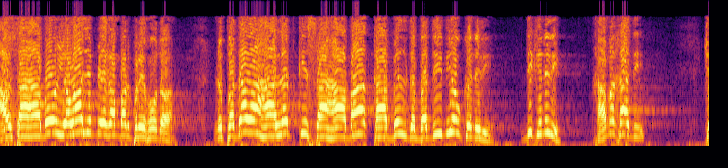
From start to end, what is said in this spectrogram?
او صحابه یوازې پیغمبر پرې خو ده نو په دغه حالت کې صحابه قابل د بدی دی او کنه دي دي کنه دي خامخا دي چې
